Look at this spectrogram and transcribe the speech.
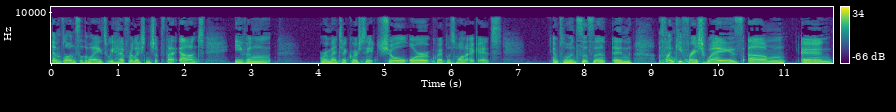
influences the ways we have relationships that aren't even romantic or sexual or queer platonic. It influences it in funky, fresh ways. Um, and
